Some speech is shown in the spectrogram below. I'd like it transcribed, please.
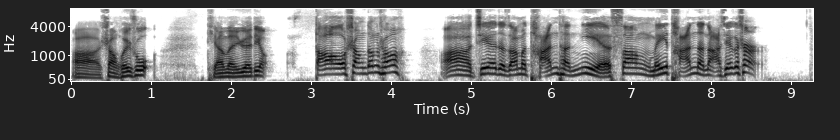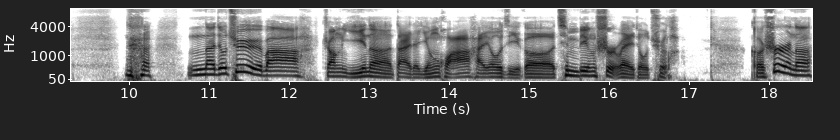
啊，上回书，田文约定到上登城啊，接着咱们谈谈聂桑没谈的那些个事儿。那就去吧。张仪呢，带着迎华还有几个亲兵侍卫就去了。可是呢，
